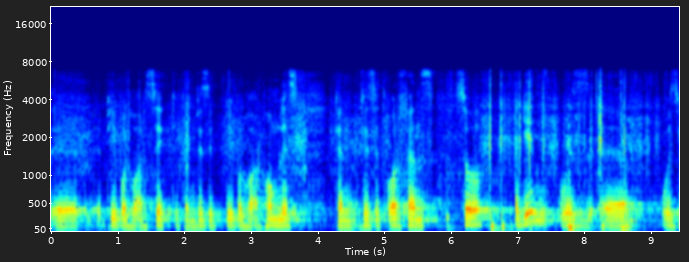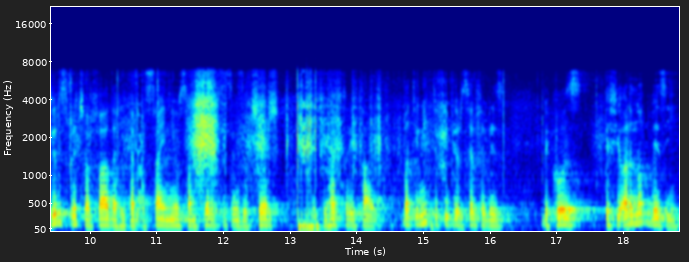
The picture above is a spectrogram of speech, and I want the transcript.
uh, people who are sick, you can visit people who are homeless, you can visit orphans. So again, with uh, with your spiritual father, he can assign you some services in the church if you have free time. But you need to keep yourself busy because if you are not busy,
